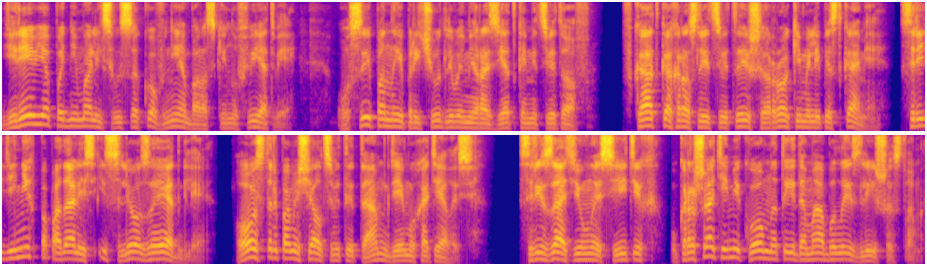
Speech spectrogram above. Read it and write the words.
Деревья поднимались высоко в небо, раскинув ветви, усыпанные причудливыми розетками цветов. В катках росли цветы широкими лепестками. Среди них попадались и слезы Эдгли. Острый помещал цветы там, где ему хотелось. Срезать и уносить их, украшать ими комнаты и дома было излишеством.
